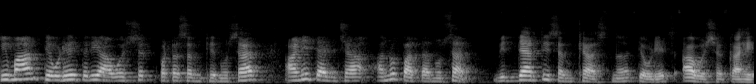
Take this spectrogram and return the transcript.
किमान तेवढे तरी आवश्यक पटसंख्येनुसार आणि त्यांच्या अनुपातानुसार विद्यार्थी संख्या असणं तेवढेच आवश्यक आहे.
